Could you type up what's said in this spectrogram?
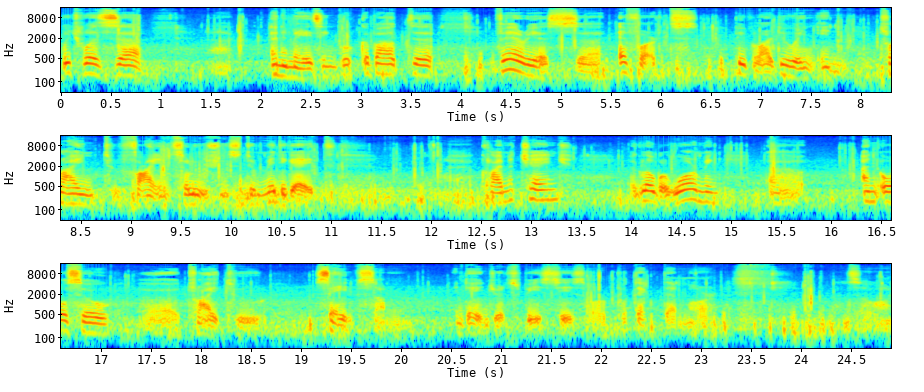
which was uh, uh, an amazing book about uh, various uh, efforts people are doing in trying to find solutions to mitigate uh, climate change, uh, global warming, and also try to save some endangered species or protect them or and so on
